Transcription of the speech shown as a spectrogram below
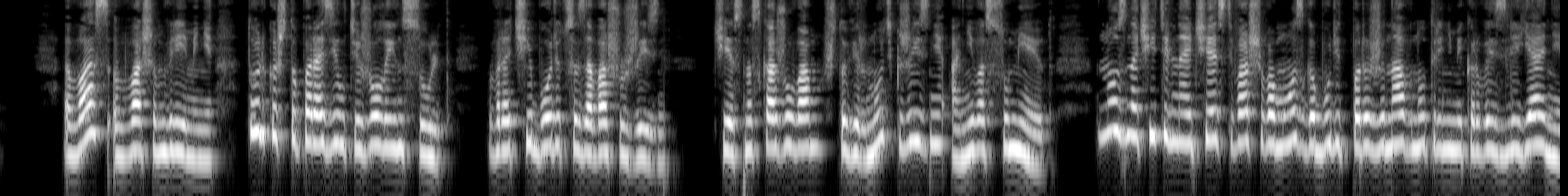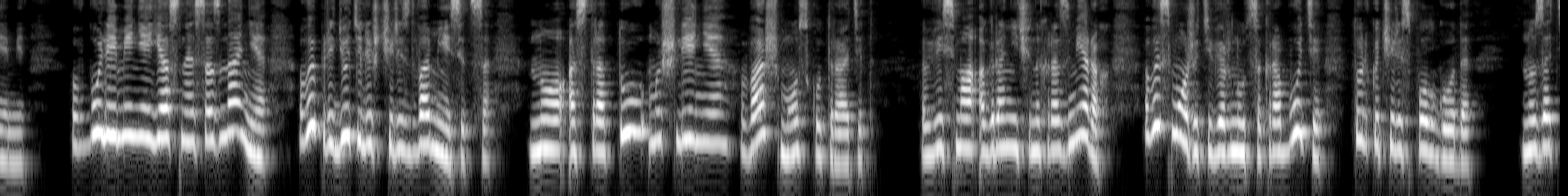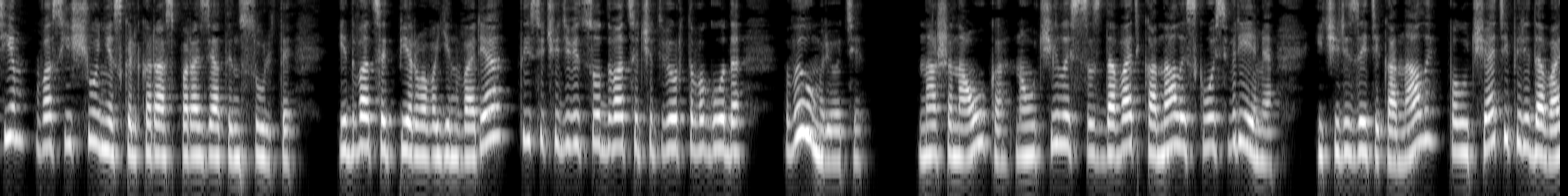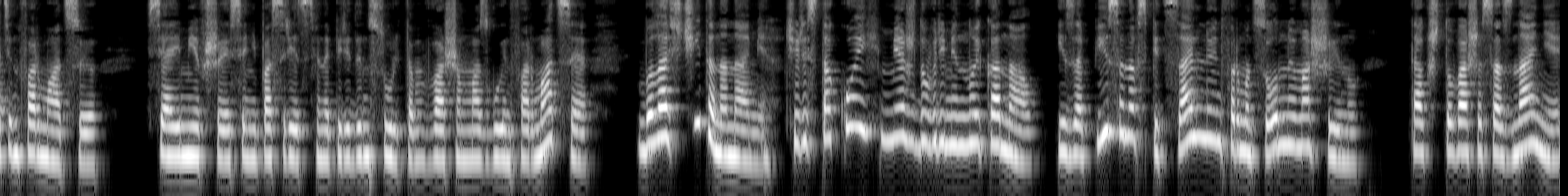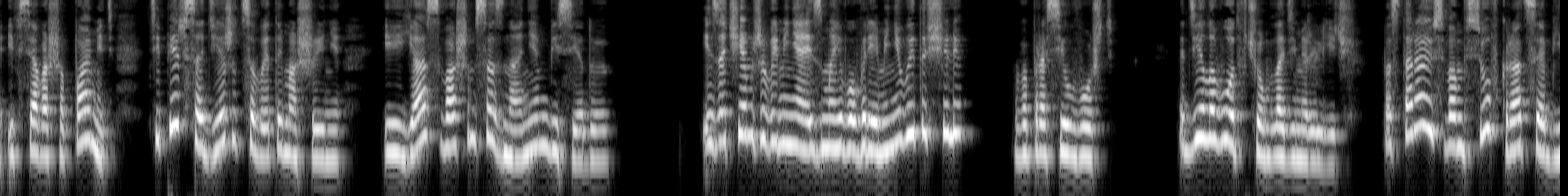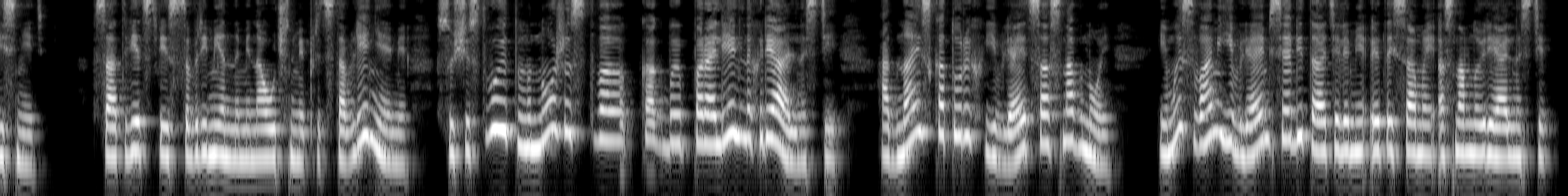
Вас в вашем времени только что поразил тяжелый инсульт. Врачи борются за вашу жизнь. Честно скажу вам, что вернуть к жизни они вас сумеют, но значительная часть вашего мозга будет поражена внутренними кровоизлияниями. В более-менее ясное сознание вы придете лишь через два месяца, но остроту мышления ваш мозг утратит. В весьма ограниченных размерах вы сможете вернуться к работе только через полгода, но затем вас еще несколько раз поразят инсульты, и 21 января 1924 года вы умрете. Наша наука научилась создавать каналы сквозь время и через эти каналы получать и передавать информацию. Вся имевшаяся непосредственно перед инсультом в вашем мозгу информация – была считана нами через такой междувременной канал и записана в специальную информационную машину, так что ваше сознание и вся ваша память теперь содержатся в этой машине, и я с вашим сознанием беседую. «И зачем же вы меня из моего времени вытащили?» – вопросил вождь. «Дело вот в чем, Владимир Ильич. Постараюсь вам все вкратце объяснить. В соответствии с современными научными представлениями существует множество как бы параллельных реальностей, одна из которых является основной, и мы с вами являемся обитателями этой самой основной реальности.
